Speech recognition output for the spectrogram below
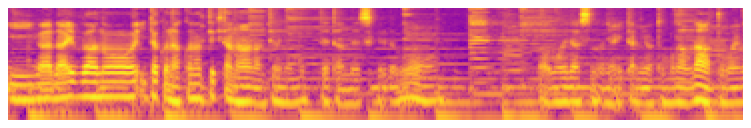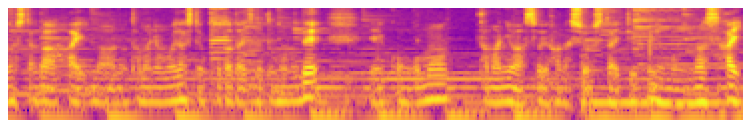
胃がだいぶあの痛くなくなってきたななんていうふうに思ってたんですけれども、思い出すのには痛みを伴うなと思いましたが、はいまあ、あのたまに思い出しておくことは大事だと思うので、えー、今後もたまにはそういう話をしたいというふうに思います。はい。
